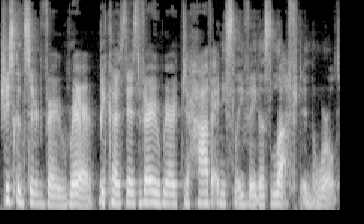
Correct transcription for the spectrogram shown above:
she's considered very rare because there's very rare to have any Sleigh Beggies left in the world.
